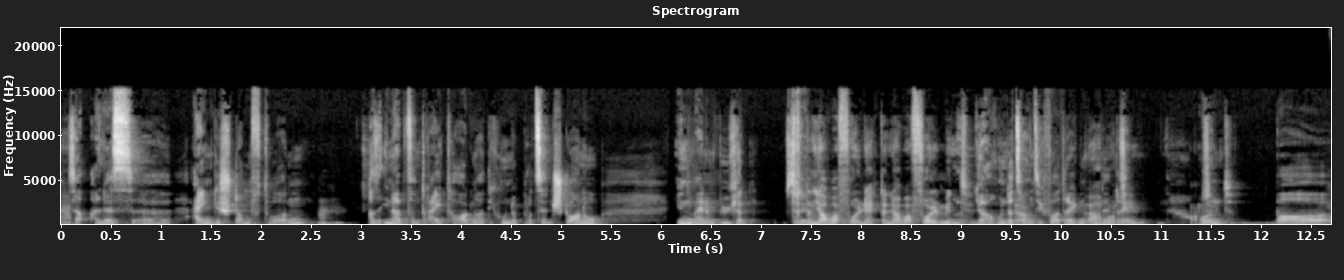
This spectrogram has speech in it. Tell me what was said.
ja. Ist ja alles äh, eingestampft worden. Mhm. Also innerhalb von drei Tagen hatte ich 100% Storno in meinen Büchern. Dein Jahr war voll, ne? Dein Jahr war voll mit. Ja, 120 Vorträgen Ja, um den Wahnsinn. Dreh. Wahnsinn. Und war,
